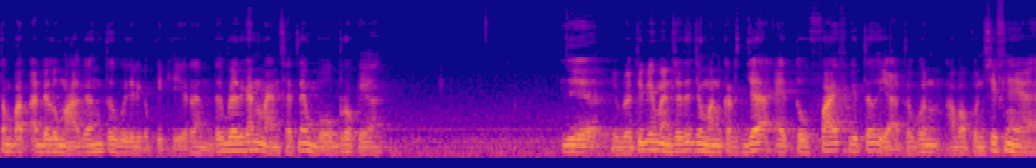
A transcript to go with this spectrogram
tempat ada lu magang tuh gue jadi kepikiran. Itu berarti kan mindsetnya bobrok ya. Iya. Ya berarti dia mindsetnya cuman kerja 8 to 5 gitu ya ataupun apa pun shiftnya ya.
